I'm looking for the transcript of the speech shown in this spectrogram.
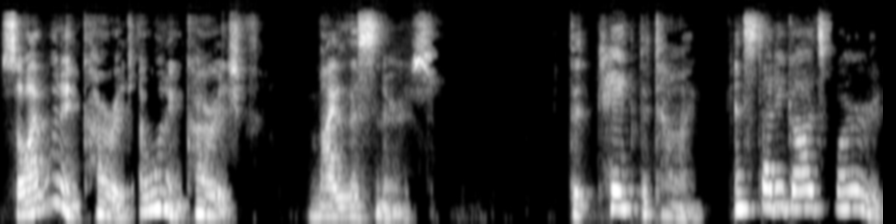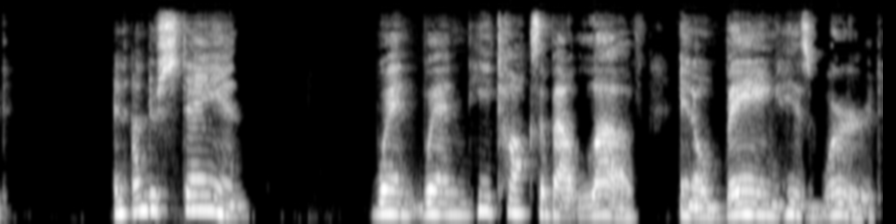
So I want to encourage, I want to encourage my listeners to take the time and study God's word and understand when when he talks about love and obeying his word.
